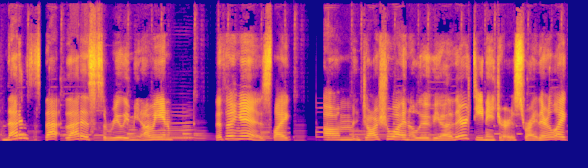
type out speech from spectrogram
And that is that that is really mean. I mean, the thing is, like, um, Joshua and Olivia, they're teenagers, right? They're like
